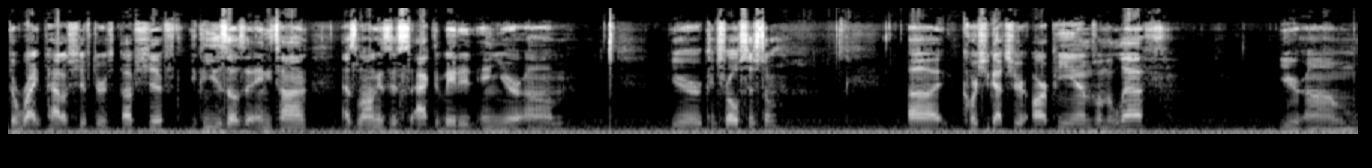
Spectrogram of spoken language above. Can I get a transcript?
The right paddle shifter is upshift. You can use those at any time as long as it's activated in your um, your control system. Uh, of course, you got your RPMs on the left, your um,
